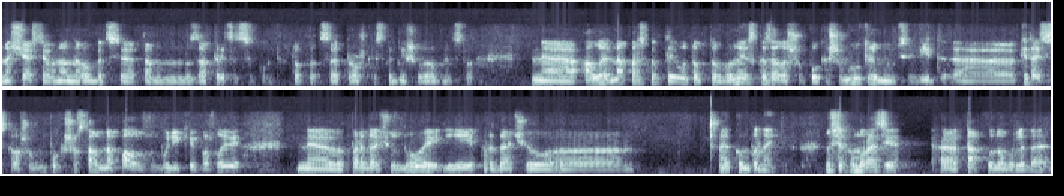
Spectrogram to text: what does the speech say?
На щастя, вона не робиться там за 30 секунд. Тобто це трошки складніше виробництво. Е, Але на перспективу, тобто вони сказали, що поки що ми утримуємося від е, китайці сказали, що ми поки що ставимо на паузу будь-які можливі е, передачу зброї і передачу компонентів. Ну, в всякому разі, так воно виглядає.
